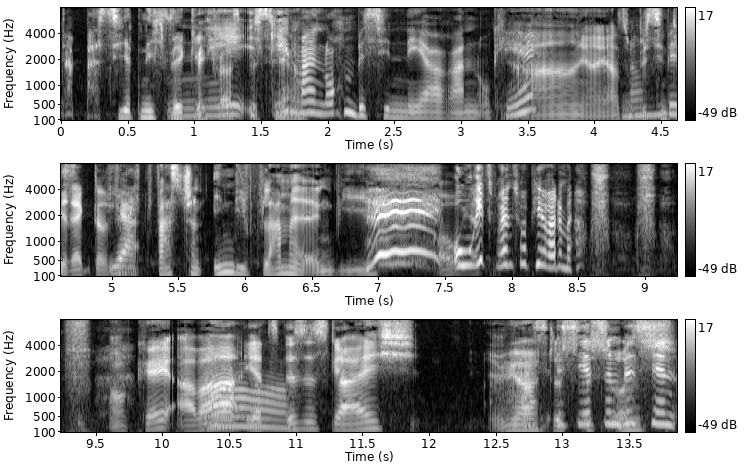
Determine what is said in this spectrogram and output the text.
Da passiert nicht wirklich nee, was ich bisher. gehe mal noch ein bisschen näher ran, okay? Ah, ja, ja, so Noch ein bisschen bisschen- direkter, ja. vielleicht fast schon in die Flamme irgendwie. Oh, jetzt brennt Papier, warte mal. Okay, aber Oh. jetzt ist es gleich. Ja, es das ist jetzt ist ein bisschen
